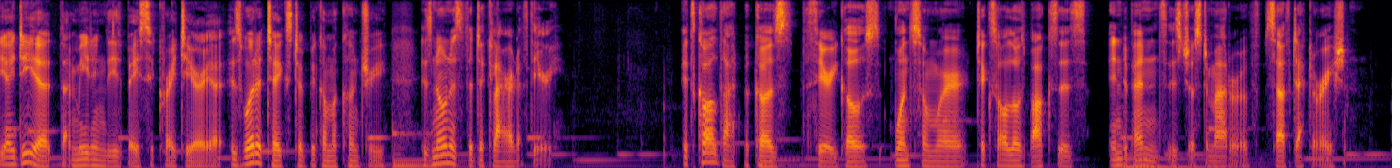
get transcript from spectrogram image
The idea that meeting these basic criteria is what it takes to become a country is known as the declarative theory. It's called that because the theory goes once somewhere ticks all those boxes, independence is just a matter of self declaration.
